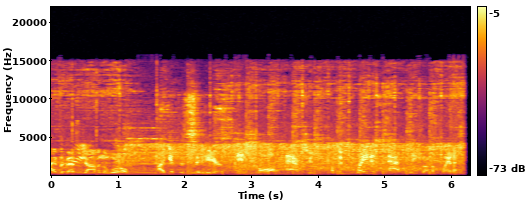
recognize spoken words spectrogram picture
I have the best job in the world. I get to sit here and call action of the greatest athletes on the planet.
